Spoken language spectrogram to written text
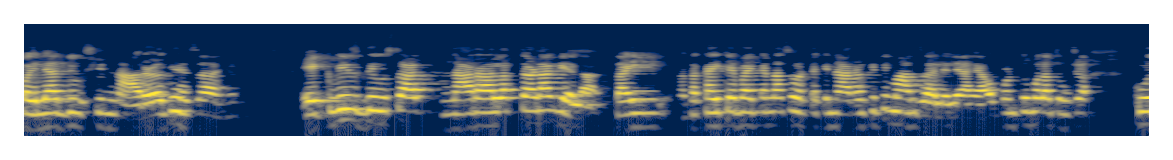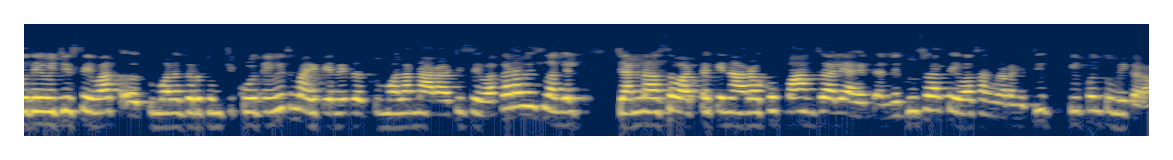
पहिल्या दिवशी नारळ घ्यायचा आहे. एकवीस दिवसात नारळाला तडा गेला. ताई आता काही काही बायकांना असं वाटतं की नारळ किती महाग झालेले आहे. अहो पण तुम्हाला तुमच्या कुळदेवीची सेवा तुम्हाला जर तुमची कुळदेवीच माहिती नाही तर तुम्हाला नारळाची सेवा करावीच लागेल. ज्यांना असं वाटतं की नारळ खूप महाग झाले आहे त्यांनी दुसरा सेवा सांगणार आहे ती ती पण तुम्ही करा.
